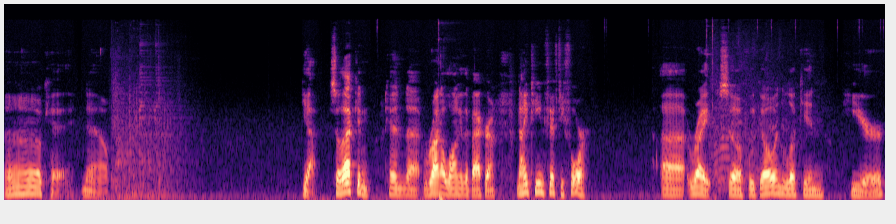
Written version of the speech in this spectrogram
Okay, now. Yeah, so that can can uh, run along in the background. 1954. Uh, right, so if we go and look in here,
